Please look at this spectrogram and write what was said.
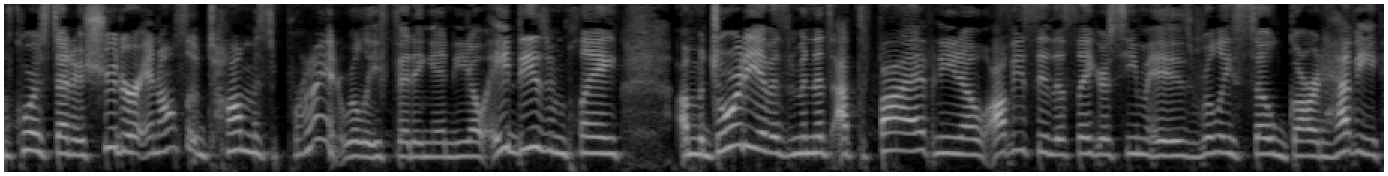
of course, Dennis Schroeder and also Thomas Bryant really fitting in. You know, AD's been playing a majority of his minutes at the five, and you know, obviously this Lakers team is really so guard heavy.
